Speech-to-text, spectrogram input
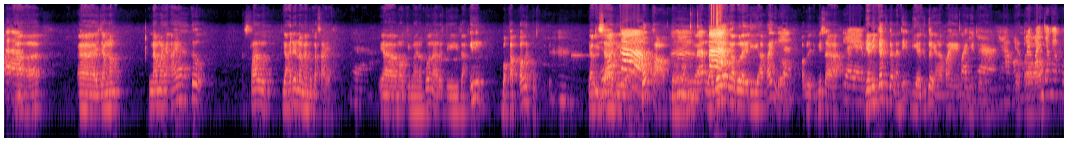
Eh, eh. uh, uh, jangan namanya ayah tuh selalu nggak ada namanya bekas ayah. Ya. Ya mau gimana pun harus di ini bokap kau itu. gitu. Mm-mm. Nggak bisa di Bokap. bokap dong. Hmm, Nggak nggak boleh nggak boleh diapain dong. Iya. Nggak boleh dipisah. Iya, iya, iya. Dia nikah juga nanti dia juga yang ngapain kayak gitu. Ya kalau Ya, panjang ya ya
